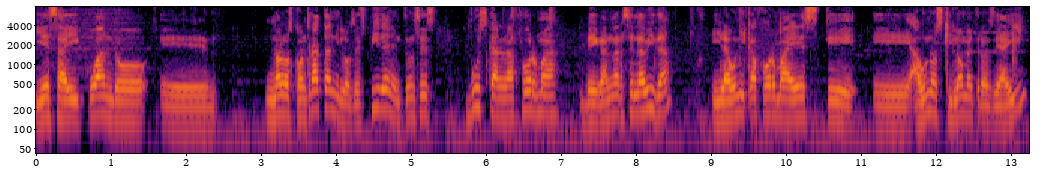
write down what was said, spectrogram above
y es ahí cuando eh, no los contratan y los despiden, entonces buscan la forma de ganarse la vida y la única forma es que eh, a unos kilómetros de ahí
